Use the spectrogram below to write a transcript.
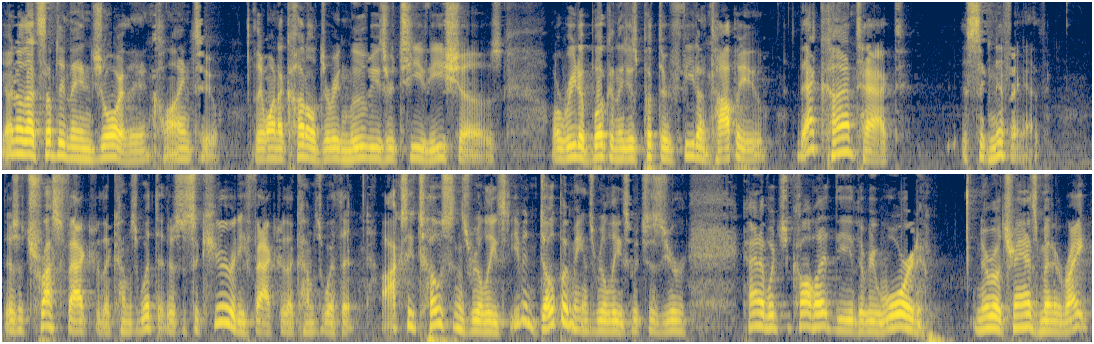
You'll know that's something they enjoy, they incline to. If they want to cuddle during movies or TV shows, or read a book and they just put their feet on top of you, that contact is significant. There's a trust factor that comes with it. There's a security factor that comes with it. Oxytocin's released, even dopamine's released, which is your kind of what you call it, the, the reward neurotransmitter, right?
